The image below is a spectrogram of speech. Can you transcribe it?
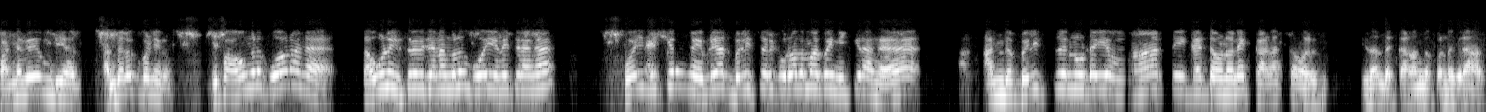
பண்ணவே முடியாது. அந்த அளவுக்கு பண்ணிடும் இப்ப அவங்களும் போறாங்க. சவுலும் இஸ்ரேல் ஜனங்களும் போய் இணைக்கிறாங்க. போய் நிக்கிறாங்க. எப்படியாவது பெலிஸ்டருக்கு விரோதமா போய் நிக்கிறாங்க. அந்த பெலிஸ்டனுடைய வார்த்தை கேட்ட உடனே கலக்கம் வருது. இதுதான் இந்த கலங்க பண்ணுகிறான்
